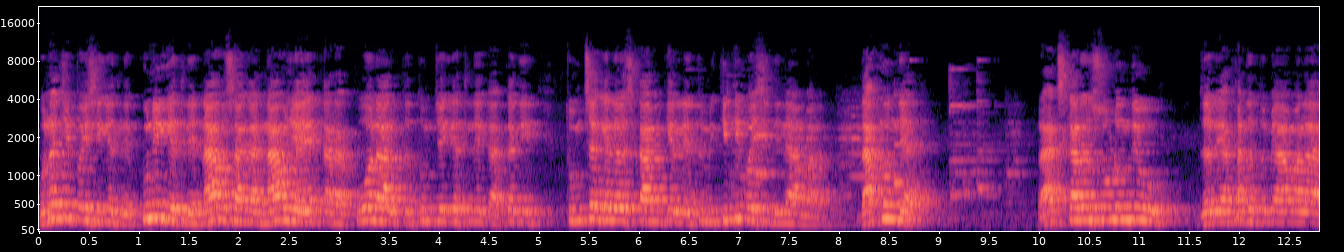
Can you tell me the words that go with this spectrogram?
कुणाचे पैसे घेतले? कुणी घेतले? नाव सांगा. नाव जाहीर करा. कोण आलत? तुमचे घेतले का? कधी? तुमच्या गेल्यावर काम केले. तुम्ही किती पैसे दिले आम्हाला? दाखवून द्या. राजकारण सोडून देऊ. जर एखादं तुम्ही आम्हाला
